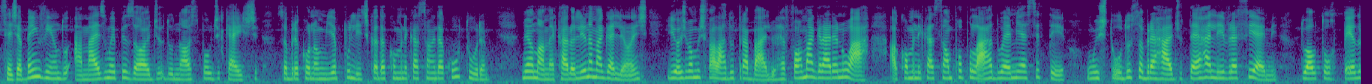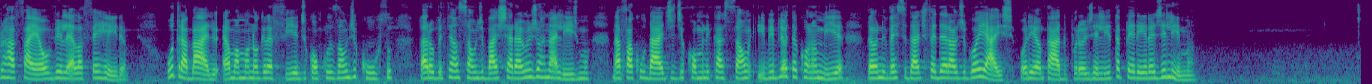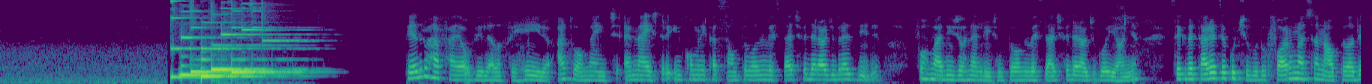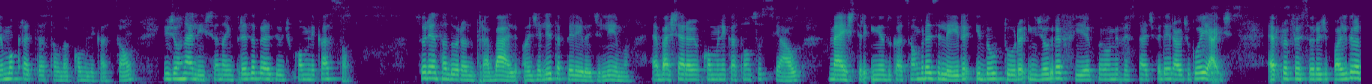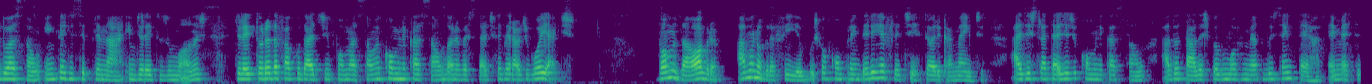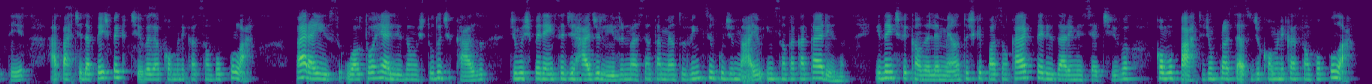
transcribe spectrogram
Seja bem-vindo a mais um episódio do nosso podcast sobre economia política da comunicação e da cultura. Meu nome é Carolina Magalhães e hoje vamos falar do trabalho Reforma Agrária no Ar, a comunicação popular do MST, um estudo sobre a rádio Terra Livre FM, do autor Pedro Rafael Vilela Ferreira. O trabalho é uma monografia de conclusão de curso para obtenção de bacharel em jornalismo na Faculdade de Comunicação e Biblioteconomia da Universidade Federal de Goiás, orientado por Angelita Pereira de Lima. Pedro Rafael Vilela Ferreira atualmente é mestre em comunicação pela Universidade Federal de Brasília formado em jornalismo pela Universidade Federal de Goiânia, secretário executivo do Fórum Nacional pela Democratização da Comunicação e jornalista na Empresa Brasil de Comunicação. Sua orientadora no trabalho, Angelita Pereira de Lima, é bacharel em Comunicação Social, mestre em Educação Brasileira e doutora em Geografia pela Universidade Federal de Goiás. É professora de pós-graduação interdisciplinar em Direitos Humanos diretora da Faculdade de Informação e Comunicação da Universidade Federal de Goiás. Vamos à obra? A monografia busca compreender e refletir teoricamente as estratégias de comunicação adotadas pelo Movimento dos Sem Terra, MST, a partir da perspectiva da comunicação popular. Para isso, o autor realiza um estudo de caso de uma experiência de rádio livre no assentamento 25 de maio, em Santa Catarina, identificando elementos que possam caracterizar a iniciativa como parte de um processo de comunicação popular.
